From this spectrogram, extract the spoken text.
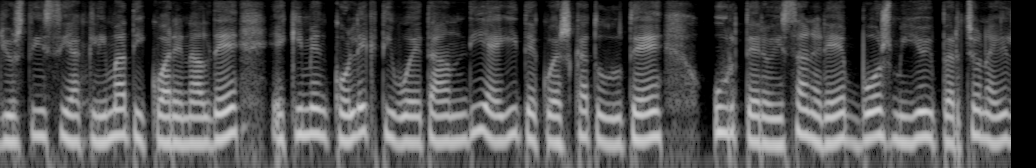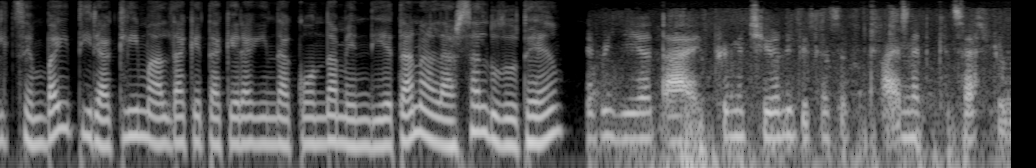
Justizia klimatikoaren alde, ekimen kolektibo eta handia egiteko eskatu dute, urtero izan ere, bos milioi pertsona hiltzen baitira klima aldaketak eragindako ondamendietan ala saldu dute. Every year die prematurely because of climate catastrophe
